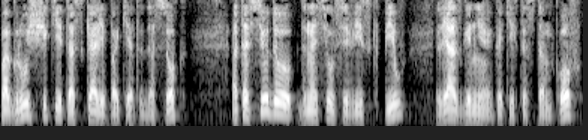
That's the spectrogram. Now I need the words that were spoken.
погрузчики таскали пакеты досок, отовсюду доносился визг пил, лязгание каких-то станков,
